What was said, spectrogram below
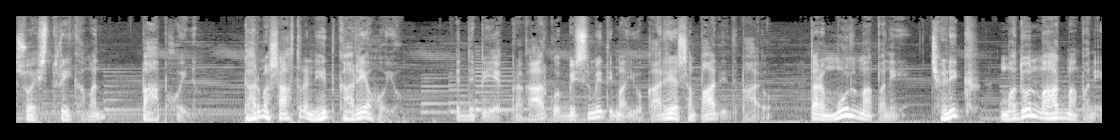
सो स्त्री गमन पाप होइन धर्मशास्त्र निहित कार्य हो यो। यद्यपि एक प्रकारको विस्मृतिमा यो कार्य सम्पादित भयो तर मूलमा पनि क्षणिक मदोन्मादमा पनि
